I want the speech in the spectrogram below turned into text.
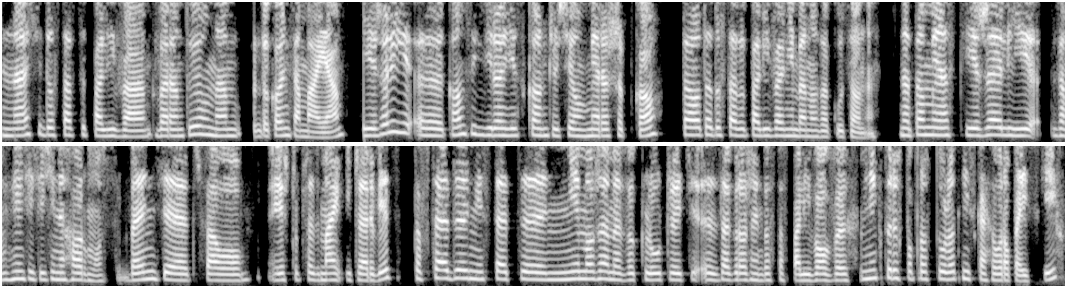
nasi dostawcy paliwa gwarantują nam do końca maja. Jeżeli y, konflikt w Iranie skończy się w miarę szybko, to te dostawy paliwa nie będą zakłócone. Natomiast jeżeli zamknięcie Cieciny Hormuz będzie trwało jeszcze przez maj i czerwiec, to wtedy niestety nie możemy wykluczyć zagrożeń dostaw paliwowych w niektórych po prostu lotniskach europejskich.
